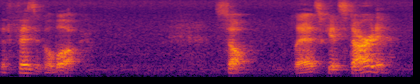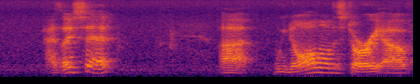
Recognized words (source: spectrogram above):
the physical book. So let's get started. As I said, uh, we know all know the story of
